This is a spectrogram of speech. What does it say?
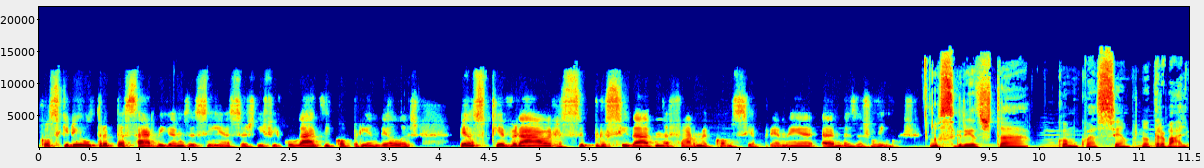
conseguirem ultrapassar, digamos assim, essas dificuldades e compreendê-las, penso que haverá reciprocidade na forma como se aprendem ambas as línguas. O segredo está como quase sempre, no trabalho.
